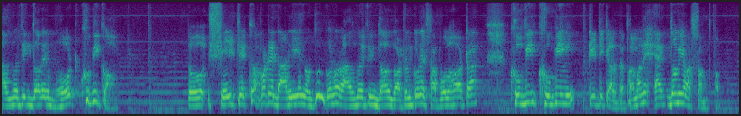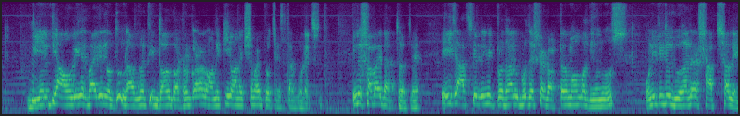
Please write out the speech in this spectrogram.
রাজনৈতিক দলের ভোট খুবই কম। তো সেই প্রেক্ষাপটে দাঁড়িয়ে নতুন কোনো রাজনৈতিক দল গঠন করে সফল হওয়াটা খুবই খুবই ক্রিটিক্যাল ব্যাপার। মানে একদমই অসম্ভব। বিএনপি আওয়ামী লীগের বাইরে নতুন রাজনৈতিক দল গঠন করার অনেকেই অনেক সময় প্রচেষ্টা করেছে। কিন্তু সবাই ব্যর্থ হচ্ছে। এই যে আজকে তিনি প্রধান উপদেষ্টা ডক্টর মোহাম্মদ ইউনুস উনি কিন্তু দু সালে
